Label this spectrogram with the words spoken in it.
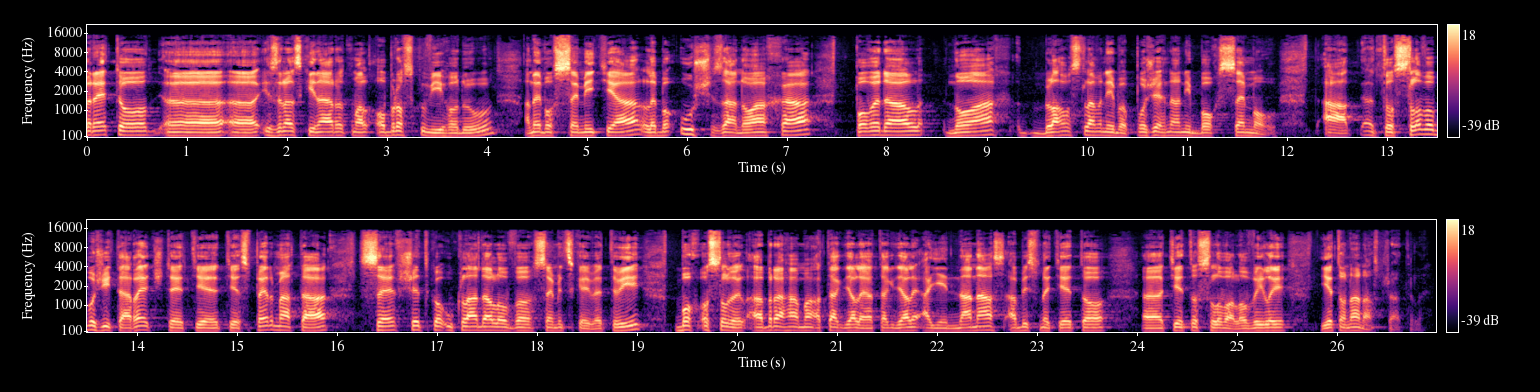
Preto e, e, izraelský národ mal obrovskou výhodu, anebo Semitia, lebo už za Noacha povedal Noach, blahoslavený nebo požehnaný Boh semou. A to slovo Boží, ta reč, tě, tě, tě spermata, se všetko ukládalo v semické vetvi. Boh oslovil Abrahama a tak dále a tak dále a je na nás, aby jsme těto, eh, těto slova lovili. Je to na nás, přátelé.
